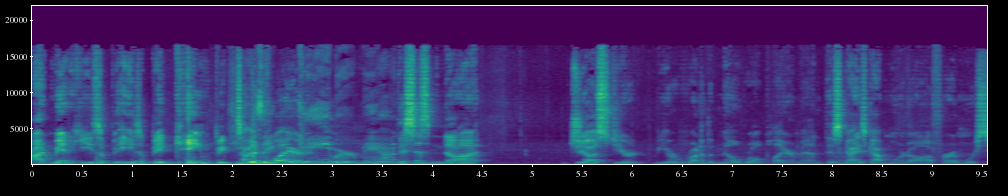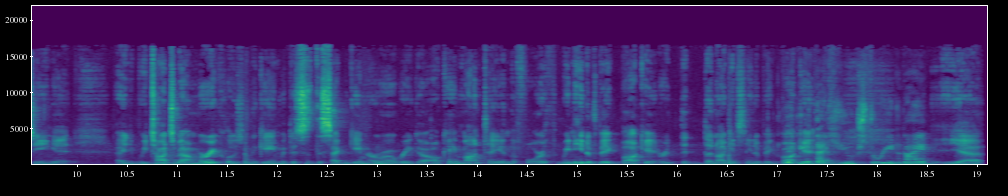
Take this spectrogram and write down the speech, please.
I, man, he's a he's a big game, big time player. gamer, man. This is not just your your run of the mill role player, man. This Mm-hmm. guy's got more to offer, and we're seeing it. Uh, we talked about Murray closing the game, but this is the second game in a row where you go, okay, Monte in the fourth. We need a big bucket, or the, the Nuggets need a big Yeah, bucket. he hit that And- huge three tonight. yeah,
